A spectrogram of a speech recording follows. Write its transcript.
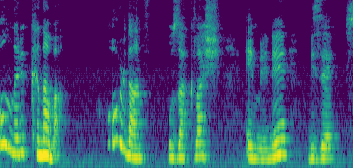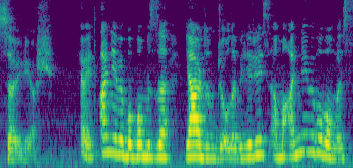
onları kınama. Oradan uzaklaş emrini bize söylüyor. Evet anne ve babamıza yardımcı olabiliriz ama anne ve babamız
